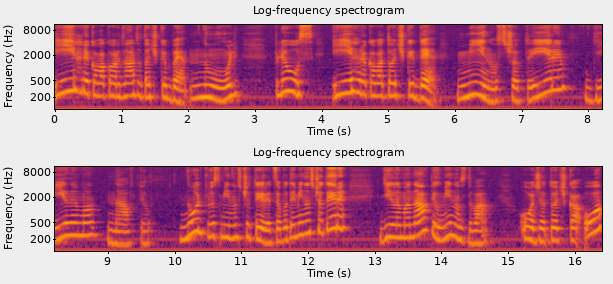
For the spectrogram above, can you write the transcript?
Y координата точки B 0 плюс Y точки D мінус 4 ділимо навпіл. 0 плюс мінус 4 це буде мінус 4. Ділимо навпіл мінус 2. Отже, точка О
